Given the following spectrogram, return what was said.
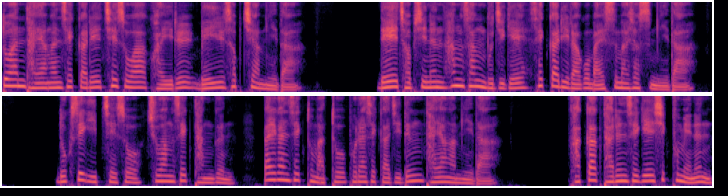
또한 다양한 색깔의 채소와 과일을 매일 섭취합니다. 내 접시는 항상 무지개 색깔이라고 말씀하셨습니다. 녹색 잎채소, 주황색 당근, 빨간색 토마토, 보라색까지 등 다양합니다. 각각 다른 색의 식품에는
